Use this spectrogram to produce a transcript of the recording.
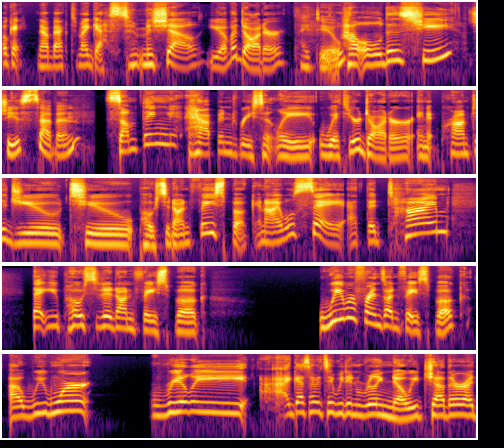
Okay, now back to my guest, Michelle. You have a daughter. I do. How old is she? She is seven. Something happened recently with your daughter and it prompted you to post it on Facebook. And I will say, at the time that you posted it on Facebook, we were friends on Facebook. Uh, we weren't really, I guess I would say we didn't really know each other a,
